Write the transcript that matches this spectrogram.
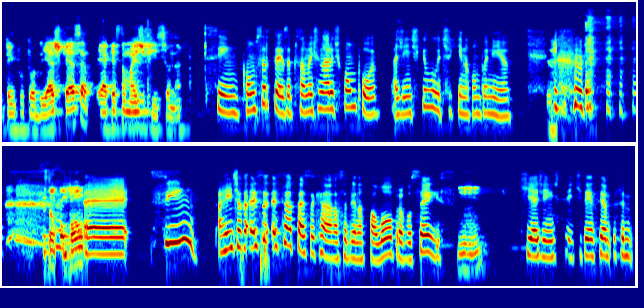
o tempo todo. E acho que essa é a questão mais difícil, né? Sim, com certeza, principalmente na hora de compor. A gente que lute aqui na companhia. Vocês estão compondo? É, sim, a gente essa, essa peça que a Sabrina falou para vocês, uhum. que a gente que tem esse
